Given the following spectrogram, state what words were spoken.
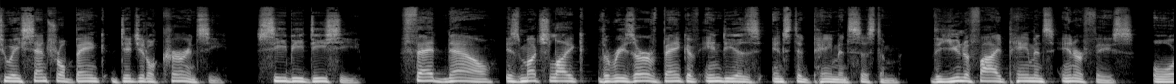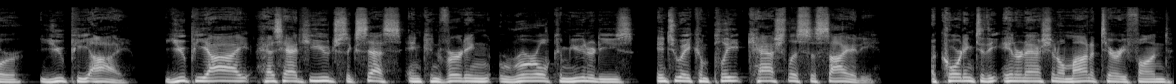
to a central bank digital currency, CBDC, Fed Now is much like the Reserve Bank of India's instant payment system, the Unified Payments Interface, or UPI. UPI has had huge success in converting rural communities into a complete cashless society. According to the International Monetary Fund,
